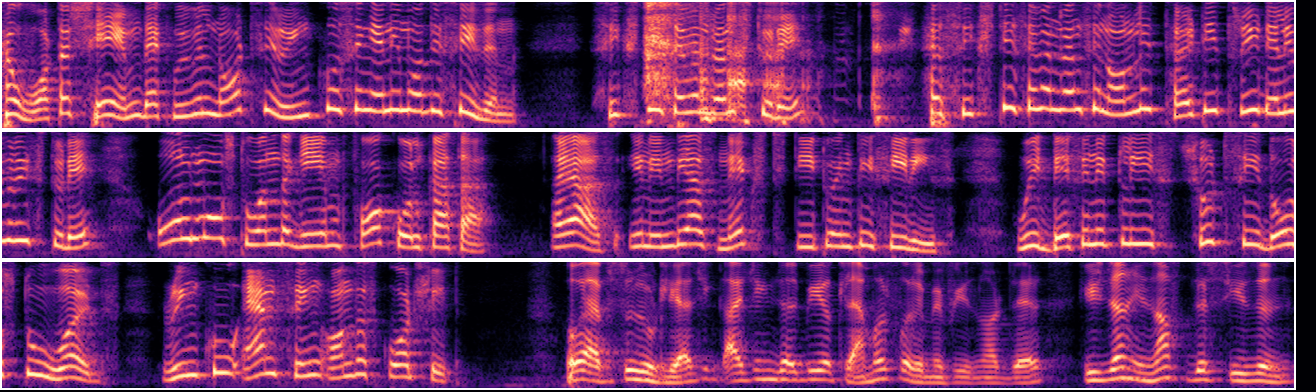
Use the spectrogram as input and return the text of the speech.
Now, what a shame that we will not see Rinku Singh anymore this season. 67 runs today. 67 runs in only 33 deliveries today almost won the game for Kolkata. Ayaz, in India's next T20 series, we definitely should see those two words, Rinku and Singh, on the squad sheet. Oh, absolutely. I think I think there'll be a clamor for him if he's not there. He's done enough this season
